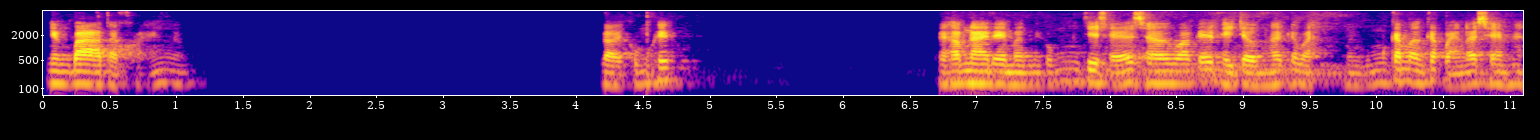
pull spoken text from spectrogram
Nhân ba tài khoản. Rồi khủng khiếp thì hôm nay thì mình cũng chia sẻ sơ qua cái thị trường thôi các bạn. Mình cũng cảm ơn các bạn đã xem ha.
